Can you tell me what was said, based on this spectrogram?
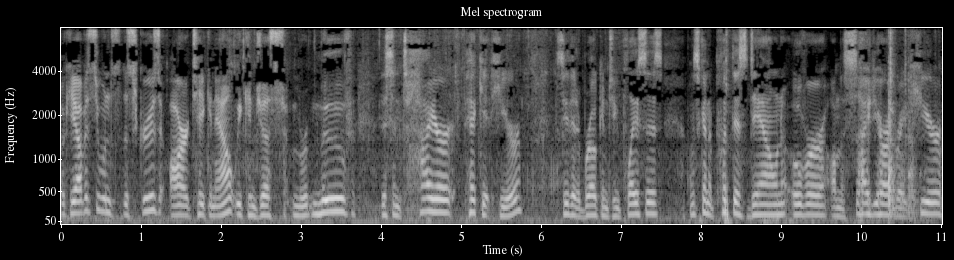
Okay, obviously once the screws are taken out, we can just remove this entire picket here. See that it broke in two places. I'm just gonna put this down over on the side yard right here.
